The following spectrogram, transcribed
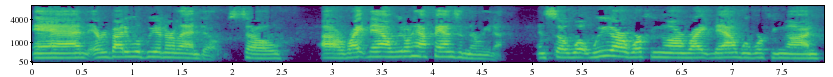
and everybody will be in Orlando. So uh, right now, we don't have fans in the arena. And so what we are working on right now, we're working on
